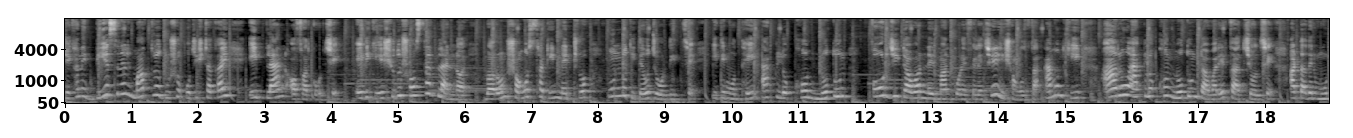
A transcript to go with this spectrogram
যেখানে বিএসএনএল মাত্র দুশো পঁচিশ টাকায় এই প্ল্যান অফার করছে। এদিকে শুধু সস্তার প্ল্যান নয়, বরং সংস্থাটির নেটওয়ার্ক উন্নতিতেও জোর দিচ্ছে। ইতিমধ্যেই এক লক্ষ নতুন ফোর জি টাওয়ার নির্মাণ করে ফেলেছে এই সংস্থা। এমনকি আরও এক লক্ষ নতুন টাওয়ারের কাজ চলছে। আর তাদের মূল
